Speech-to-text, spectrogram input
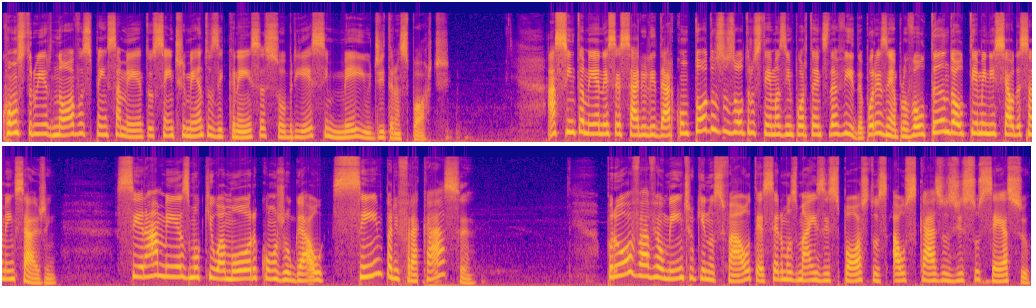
Construir novos pensamentos, sentimentos e crenças sobre esse meio de transporte. Assim, também é necessário lidar com todos os outros temas importantes da vida. Por exemplo, voltando ao tema inicial dessa mensagem. Será mesmo que o amor conjugal sempre fracassa? Provavelmente o que nos falta é sermos mais expostos aos casos de sucesso,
